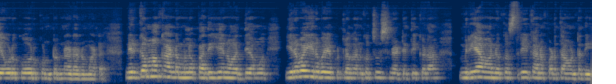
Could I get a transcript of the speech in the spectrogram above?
దేవుడు కోరుకుంటున్నాడు అనమాట నిర్గమకాండంలో పదిహేను అధ్యాయము ఇరవై ఇరవై ఒకటిలో కనుక చూసినట్టయితే ఇక్కడ మిరియాం అని ఒక స్త్రీ కనపడతా ఉంటుంది.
